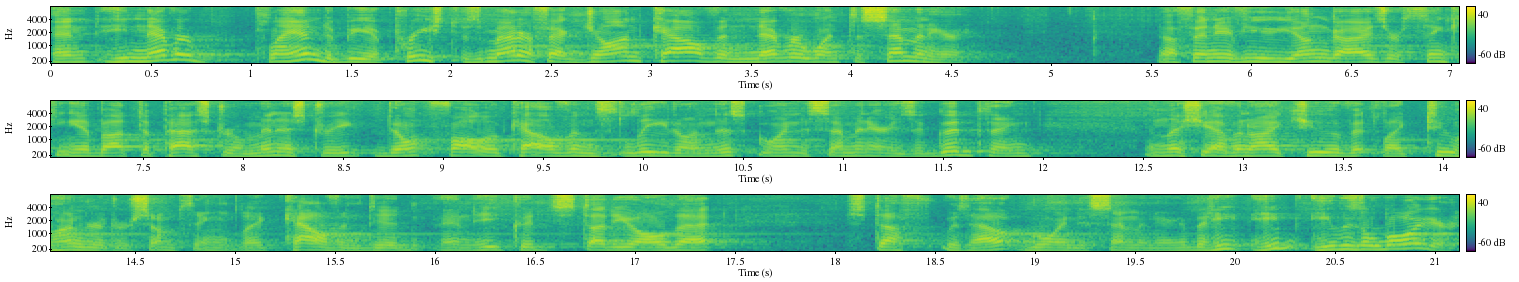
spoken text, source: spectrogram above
And he never planned to be a priest. As a matter of fact, John Calvin never went to seminary. Now, if any of you young guys are thinking about the pastoral ministry, don't follow Calvin's lead on this. Going to seminary is a good thing, unless you have an IQ of it like 200 or something, like Calvin did, and he could study all that stuff without going to seminary. But he, he, he was a lawyer.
